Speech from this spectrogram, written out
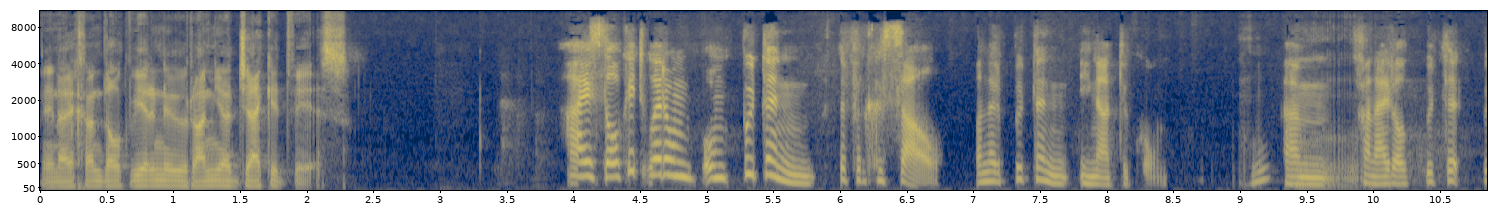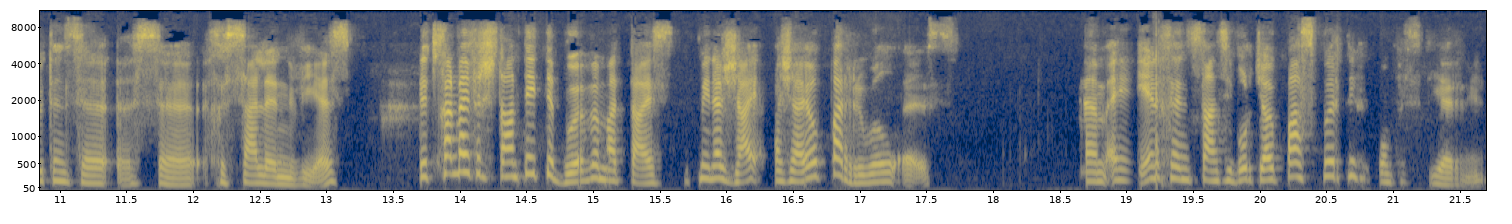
en hy gaan dalk weer in 'n oranje jacket wees. Hy is dalk net oor om om Putin te vergesel wanneer Putin hiernatoe kom. Ehm um, gaan hy dalk Putin, Putin se se gesellin wees. Dit gaan my verstand net te bowe Matthys. Ek meen as jy as jy op parol is, ehm um, in enige instansie word jou paspoort nie gekonfiskeer nie.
